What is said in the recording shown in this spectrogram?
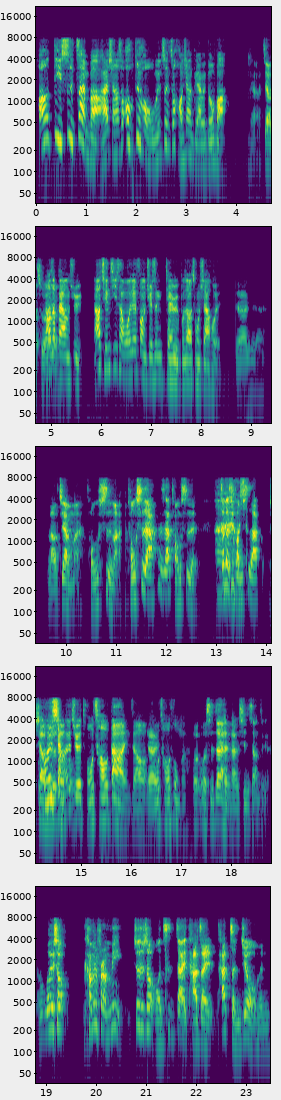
好像第四站吧，还想到说，哦，对吼，我们正中好像迪亚维多吧，对啊，叫出来，然后再拍上去，然后前几场完全放 Jason Terry，不知道冲下回，对啊对啊，老将嘛，同事嘛，同事啊，那是他同事，真的是同事啊。小我想就觉得头超大，你知道吗？头超痛啊。我我实在很难欣赏这个。我也说，coming from me，就是说我是在他在他拯救我们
